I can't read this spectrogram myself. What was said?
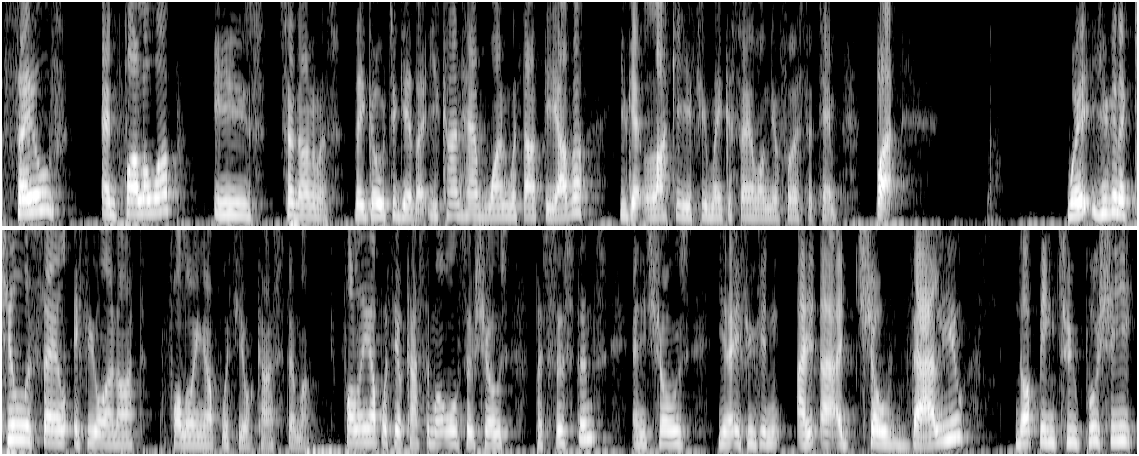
Sales and follow up is synonymous. They go together. You can't have one without the other. You get lucky if you make a sale on your first attempt. But you're going to kill the sale if you are not following up with your customer. Following up with your customer also shows persistence and it shows, you know, if you can I, I show value, not being too pushy,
